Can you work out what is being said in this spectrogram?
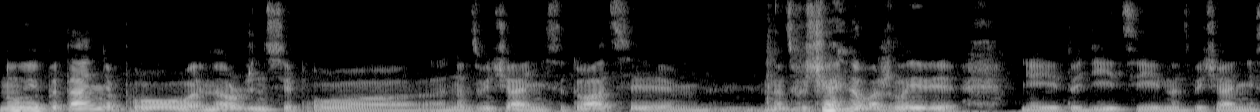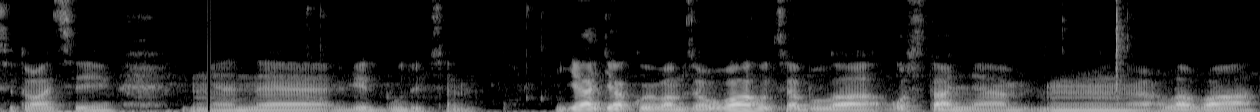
Ну і питання про emergency, про надзвичайні ситуації, надзвичайно важливі, і тоді ці надзвичайні ситуації е, не відбудуться. Я дякую вам за увагу. Це була остання глава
